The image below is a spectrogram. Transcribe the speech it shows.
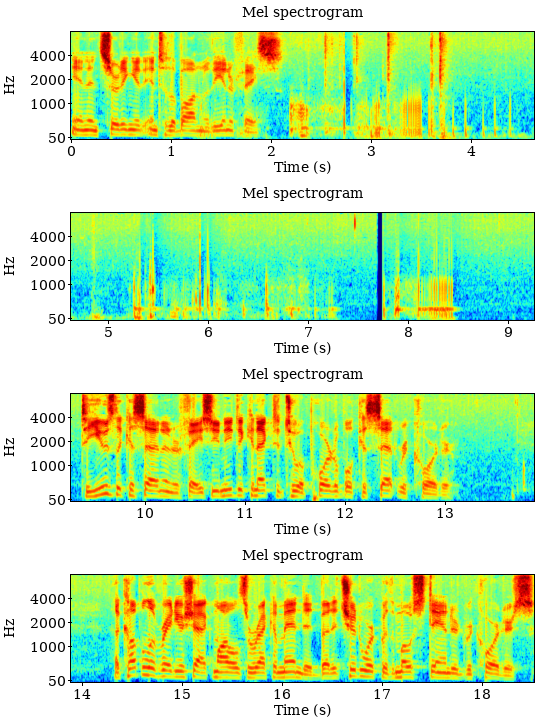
and inserting it into the bottom of the interface. To use the cassette interface, you need to connect it to a portable cassette recorder. A couple of Radio Shack models are recommended, but it should work with most standard recorders.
